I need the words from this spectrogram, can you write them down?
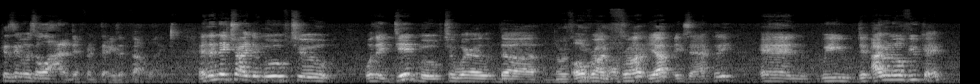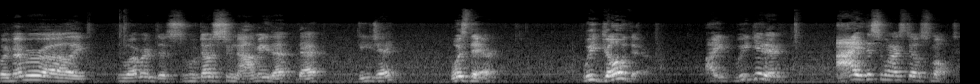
Because it was a lot of different things, it felt like. And then they tried to move to, well, they did move to where the, North over Cape on Plaza. front, yep, exactly. And we, did, I don't know if you came, but remember, uh, like, whoever does, who does Tsunami, that, that DJ, was there. We go there. I, we get in. I, this is when I still smoked.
